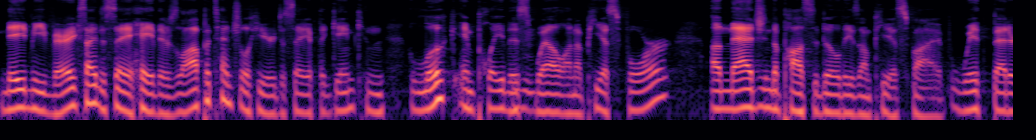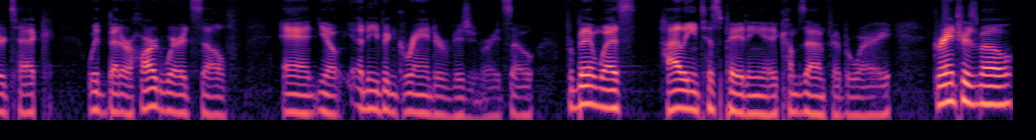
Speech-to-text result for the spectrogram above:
made me very excited to say, hey, there's a lot of potential here to say if the game can look and play this mm-hmm. well on a PS4, imagine the possibilities on PS5 with better tech, with better hardware itself, and you know, an even grander vision, right? So Forbidden West, highly anticipating it. It comes out in February. Gran Turismo,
